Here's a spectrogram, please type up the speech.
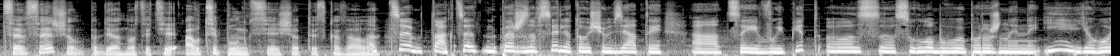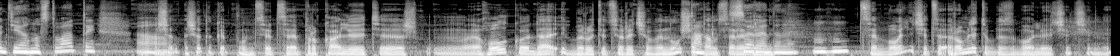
це все, що по діагностиці. А ці пункції, що ти сказала, це так. Це перш за все для того, щоб взяти а, цей випід а, з суглобової порожнини і його діагностувати. А що що таке пункція? Це прокалюють е, голкою, да, і беруть цю речовину, що так, там всередині. всередини. Угу. Це боляче? Це роблять обезболююче чи ні?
